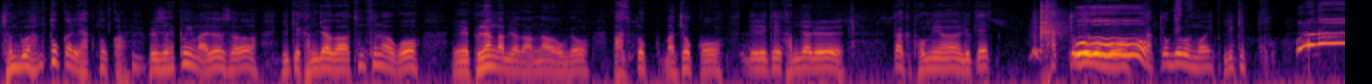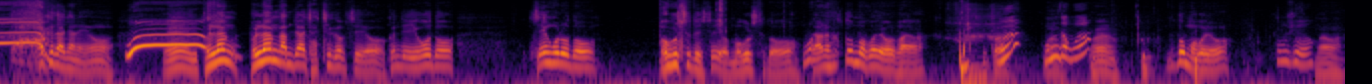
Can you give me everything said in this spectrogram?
전부 항토깔이 약토깔. 그래서 해풍이 맞아서 이렇게 감자가 튼튼하고 예, 불량 감자도 안 나오고 맛도 맛 좋고 이렇게 감자를 딱 보면 이렇게 딱 쪼개보면 딱 쪼개보면 이렇게 깨끗하잖아요. 예, 불량 불량 감자 자체가 없어요. 근데 이거도 생으로도 먹을 수도 있어요. 먹을 수도. 나는 흙도 먹어요. 봐요. 그러니까. 왜? 먹는다고요? 예, 흙도 먹어요. 보셔요. 어.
